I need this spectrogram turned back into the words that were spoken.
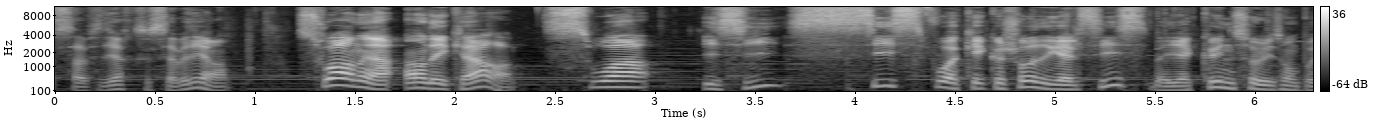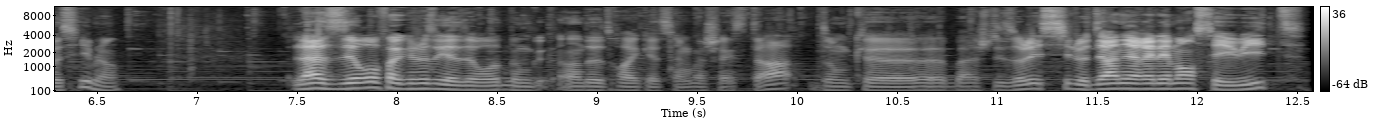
Ça, veut dire que ça veut dire. Hein. Soit on est à 1 d'écart, soit ici, 6 fois quelque chose égale 6, bah il n'y a qu'une solution possible. Hein. Là, 0 fois quelque chose égale 0. Donc 1, 2, 3, 4, 5, machin, etc. Donc, euh, bah, je suis désolé. Si le dernier élément c'est 8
